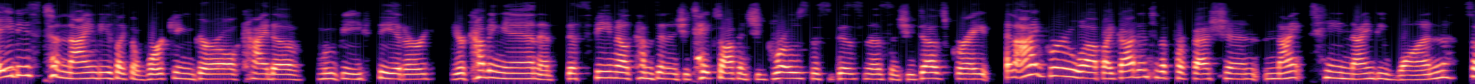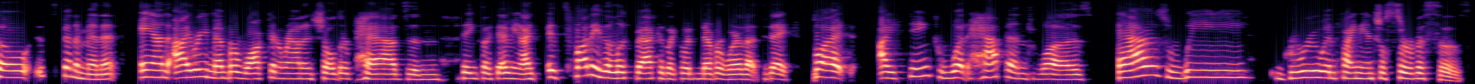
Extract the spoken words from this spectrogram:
80s to 90s, like the working girl kind of movie theater you're coming in and this female comes in and she takes off and she grows this business and she does great. And I grew up, I got into the profession 1991. So it's been a minute. And I remember walking around in shoulder pads and things like that. I mean, I, it's funny to look back because I could never wear that today. But I think what happened was as we grew in financial services,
